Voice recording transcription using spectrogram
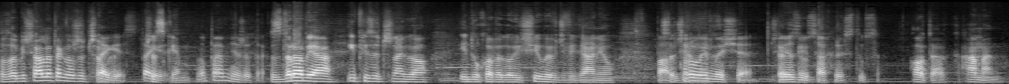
to zrobisz, ale tego życzymy tak jest. Tak wszystkim. Jest. No pewnie, że tak. Zdrowia i fizycznego, i duchowego, i siły w dźwiganiu Patrujmy się w. Jezusa Chrystusa. O tak, amen.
